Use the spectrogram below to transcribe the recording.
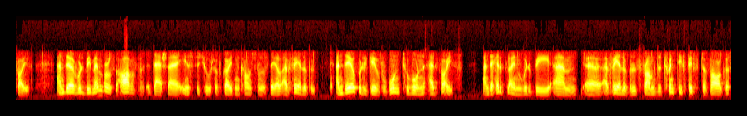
five and there will be members of that uh, Institute of Guidance Counsellors there available, and they will give one-to-one advice. And the helpline will be um, uh, available from the 25th of August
